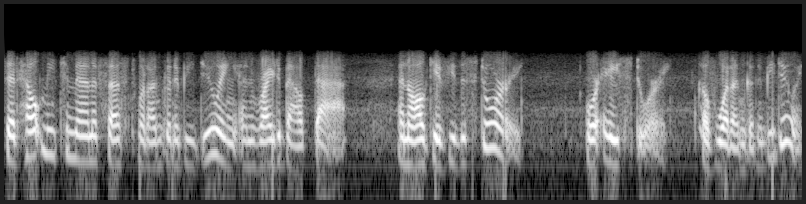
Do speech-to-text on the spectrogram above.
said, Help me to manifest what I'm going to be doing and write about that. And I'll give you the story or a story of what I'm going to be doing.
